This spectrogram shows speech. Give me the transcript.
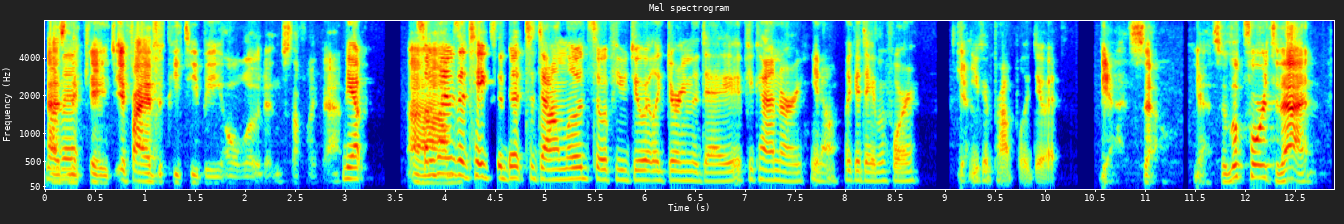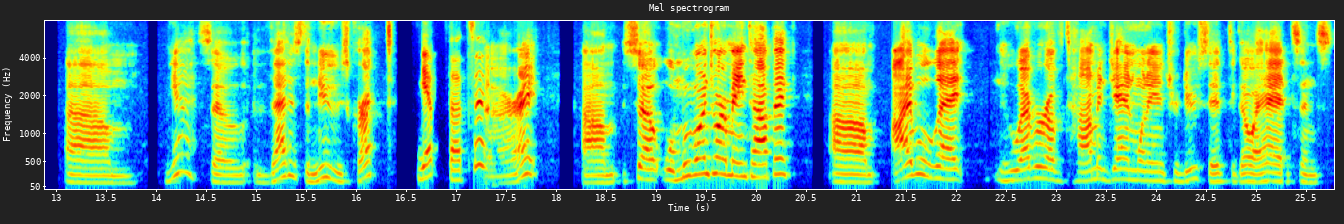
Love as it. Nick Cage if I have the PTB all loaded and stuff like that. Yep. Sometimes Um, it takes a bit to download. So if you do it like during the day, if you can, or you know, like a day before, Yeah. you could probably do it. yeah, so yeah, so look forward to that. Um, yeah, so that is the news, correct? Yep, that's it. All right. Um, so we'll move on to our main topic. Um, I will let whoever of Tom and Jen want to introduce it to go ahead since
